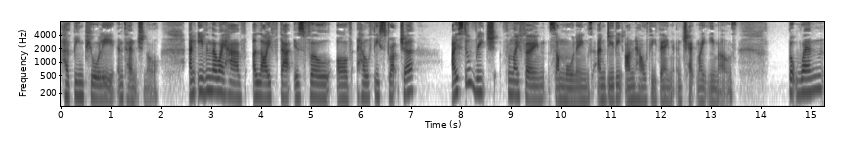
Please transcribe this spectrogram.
have been purely intentional. And even though I have a life that is full of healthy structure, I still reach for my phone some mornings and do the unhealthy thing and check my emails. But when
